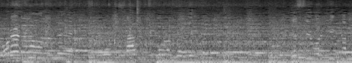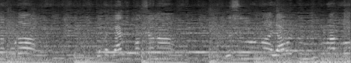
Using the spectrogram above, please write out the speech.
పోరాటాల వల్లనే సాధించుకోవడం జరిగింది. ఎస్సీ వర్గీకరణ కూడా ఒక జాతి పక్షాన ఎస్సీలో ఉన్న యాభై తొమ్మిది కులాల్లో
